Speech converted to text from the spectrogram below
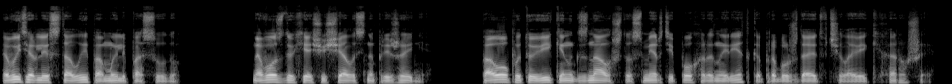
Вытерли столы, помыли посуду. На воздухе ощущалось напряжение. По опыту Викинг знал, что смерть и похороны редко пробуждают в человеке хорошее.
